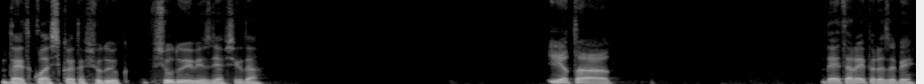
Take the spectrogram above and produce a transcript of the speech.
Да, это классика, это всюду, и- всюду и везде, всегда. И это... Да, это рэперы, забей.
